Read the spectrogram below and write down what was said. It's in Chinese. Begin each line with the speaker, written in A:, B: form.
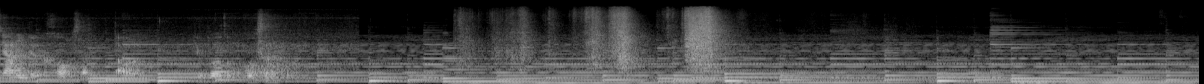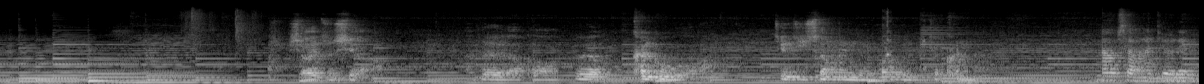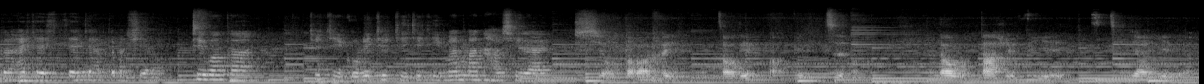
A: 家里的靠山倒了，就不知道怎么过生活。
B: 小孩子小，他的老公又要看顾我，经济上面的话会比较困难。
C: 老小孩就两个还在在家不能小，希望他自己鼓励自己，自己慢慢好起来。
A: 希望爸爸可以早点把病治好，等到我大学毕业成家立业了。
